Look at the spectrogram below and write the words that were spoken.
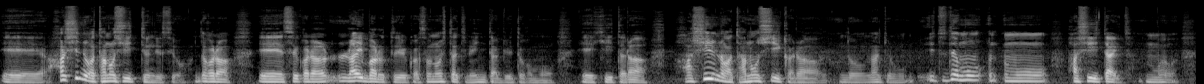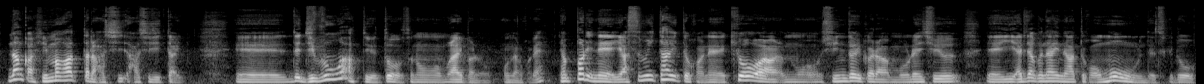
えー、走るのが楽しいって言うんですよ。だから、えー、それからライバルというかその人たちのインタビューとかも、えー、聞いたら、走るのが楽しいから、のなんていうの、いつでも、もう走りたいと。もう、なんか暇があったら走、走りたい。えー、で、自分はっていうと、そのライバルの女の子ね。やっぱりね、休みたいとかね、今日はもうしんどいからもう練習、えー、やりたくないなとか思うんですけど、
